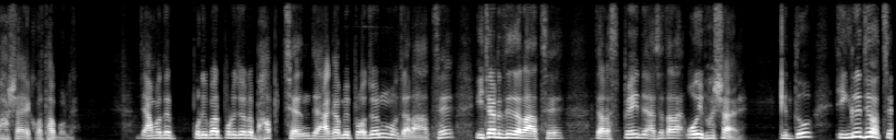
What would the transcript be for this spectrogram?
ভাষায় কথা বলে। যে আমাদের পরিবার পরিজনে ভাবছেন যে আগামী প্রজন্ম যারা আছে, ইটালিতে যারা আছে, যারা স্পেনে আছে, তারা ওই ভাষায় কিন্তু ইংরেজি হচ্ছে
